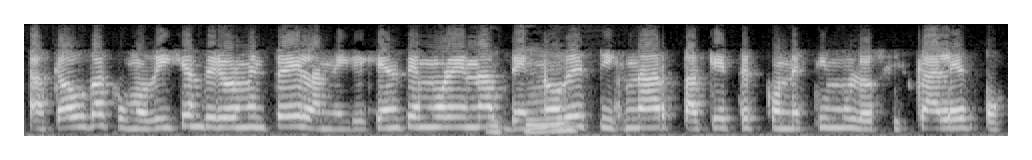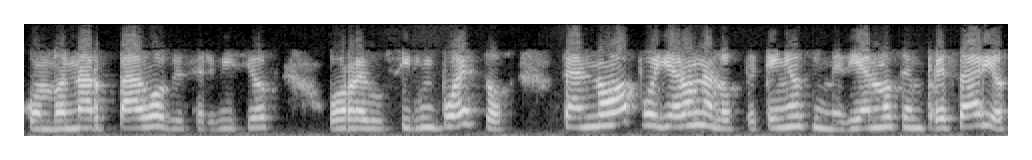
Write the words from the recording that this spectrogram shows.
a causa, como dije anteriormente, de la negligencia morena de no designar paquetes con estímulos fiscales o condonar pagos de servicios o reducir impuestos. O sea, no apoyaron a los pequeños y medianos empresarios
